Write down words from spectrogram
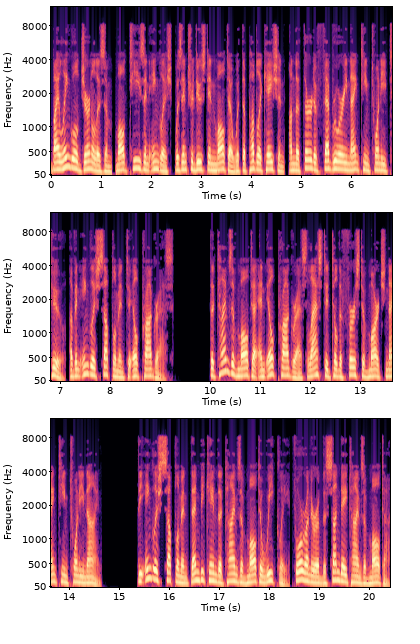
Bilingual journalism, Maltese and English, was introduced in Malta with the publication, on 3 February 1922, of an English supplement to Il Progress. The Times of Malta and Il Progress lasted till 1 March 1929. The English supplement then became the Times of Malta Weekly forerunner of the Sunday Times of Malta.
